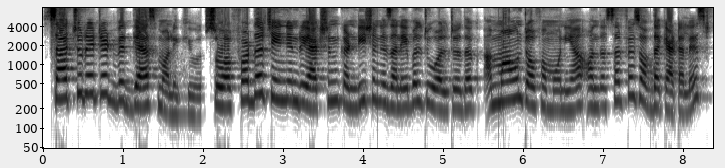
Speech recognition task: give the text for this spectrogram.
saturated with gas molecules. So a further change in reaction condition is unable to alter the amount of ammonia on the surface of the catalyst,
